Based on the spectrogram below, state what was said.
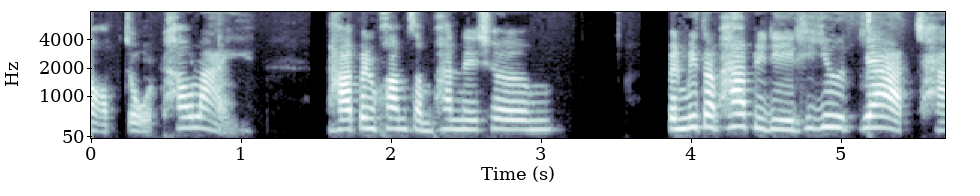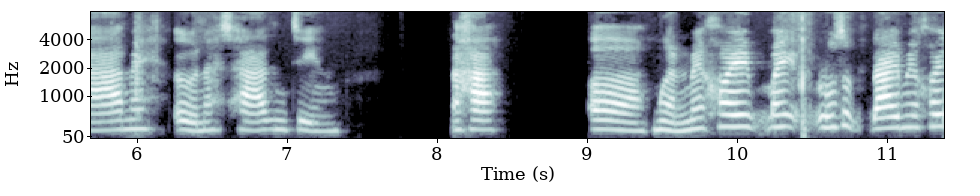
ตอบโจทย์เท่าไหร่นะคะเป็นความสัมพันธ์ในเชิง เป็นมิตรภาพดีๆ ที่ยืดยาดช้าไหมเออนะช้าจริง ๆนะคะ เออเหมือนไม่ค่อยไม่รู้สึกได้ไม่ค่อย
